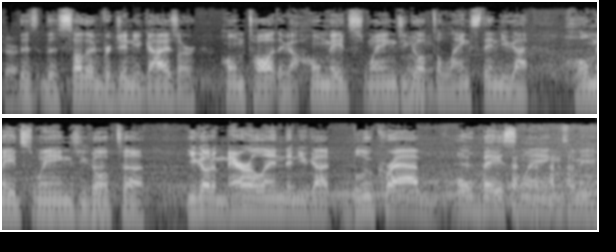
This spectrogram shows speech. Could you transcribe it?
Sure. The, the Southern Virginia guys are home taught. They've got homemade swings. You go up to Langston, you got homemade swings. You go up to you go to Maryland, and you got blue crab Old Bay swings. I mean,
